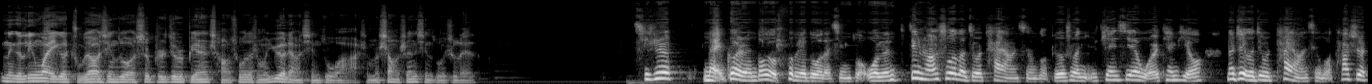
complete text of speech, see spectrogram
那个另外一个主要星座，是不是就是别人常说的什么月亮星座啊，什么上升星座之类的？其实每个人都有特别多的星座，我们经常说的就是太阳星座。比如说你是天蝎，我是天平，那这个就是太阳星座，它是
